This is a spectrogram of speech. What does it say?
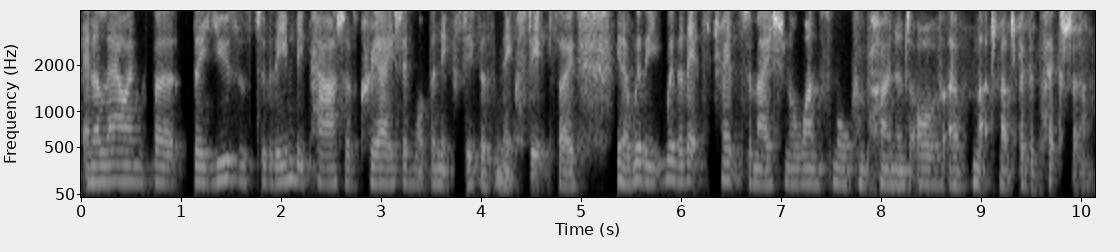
and allowing for the users to then be part of creating what the next step is the next step. So, you know, whether whether that's transformation or one small component of a much, much bigger picture.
